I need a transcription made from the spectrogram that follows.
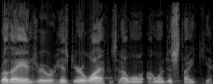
Brother Andrew or his dear wife and said, I want, I want to just thank you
